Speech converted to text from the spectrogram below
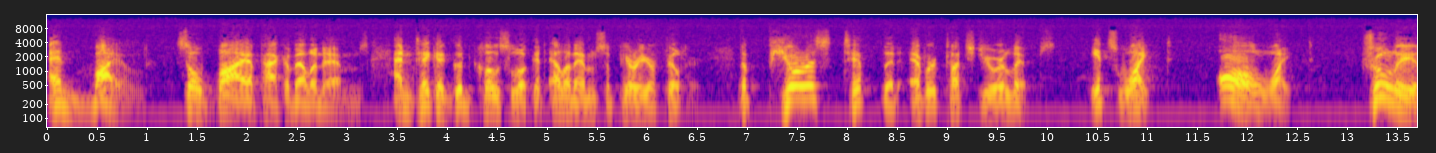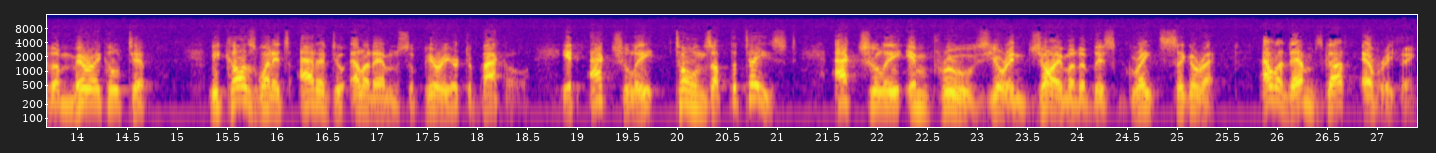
and mild. So buy a pack of L&Ms and take a good close look at L&M Superior Filter, the purest tip that ever touched your lips. It's white, all white. Truly the miracle tip. Because when it's added to L&M Superior Tobacco, it actually tones up the taste, actually improves your enjoyment of this great cigarette. L&M's got everything.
